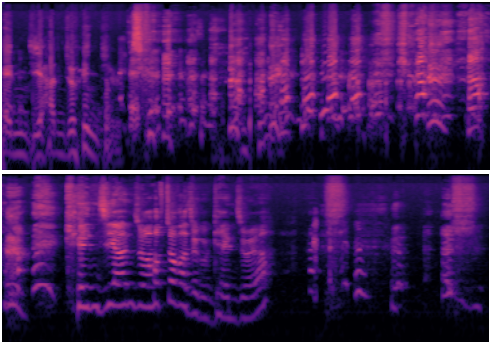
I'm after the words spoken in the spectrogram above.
겐지 한조인 줄 겐지 한조 합쳐가지고 겐조야?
